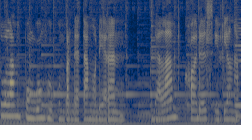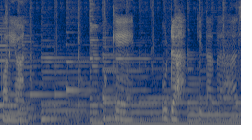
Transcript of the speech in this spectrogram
tulang punggung hukum perdata modern dalam Kode Sivil Napoleon. Oke, udah kita bahas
